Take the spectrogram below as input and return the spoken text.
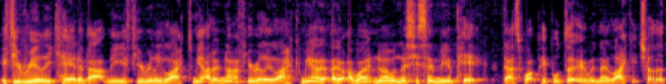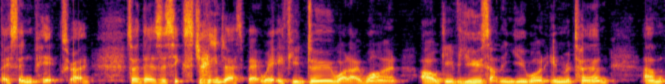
if you really cared about me, if you really liked me, I don't know if you really like me. I, I, I won't know unless you send me a pic. That's what people do when they like each other. They send pics, right? So there's this exchange aspect where if you do what I want, I'll give you something you want in return. Um,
